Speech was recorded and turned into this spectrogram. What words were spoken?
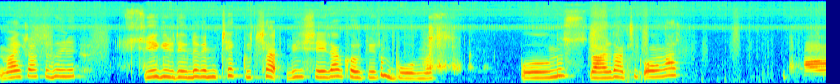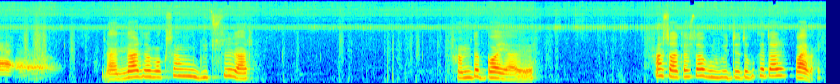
Minecraft'ta böyle suya girdiğimde benim tek bir, bir şeyden korkuyorum boğulmak. Boğulmuşlardan çünkü onlar yani nereden baksam güçlüler. Hem de bayağı iyi. Arkadaşlar bu videoda bu kadar. Bay bay.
